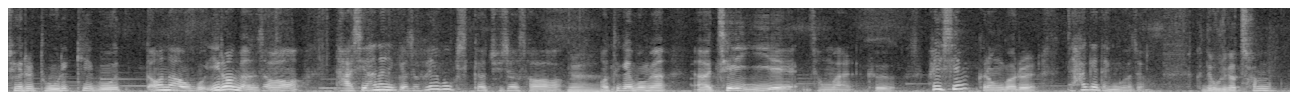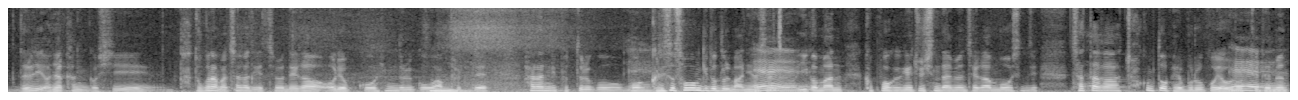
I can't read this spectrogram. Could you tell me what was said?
죄를 돌이키고 떠나오고 이러면서 다시 하나님께서 회복시켜 주셔서 예. 어떻게 보면 어, 제2의 정말 그 회심 그런 거를 하게 된 거죠. 근데 우리가 참 늘 연약한 것이 다 누구나 마찬가지겠죠. 내가 어렵고 힘들고 음. 아플 때 하나님 붙들고 뭐 네. 그래서 소원 기도들 많이 하잖아요. 네. 이것만 극복하게 해주신다면 제가 무엇인지 찾다가 조금 또 배부르고 여유롭게 네. 되면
